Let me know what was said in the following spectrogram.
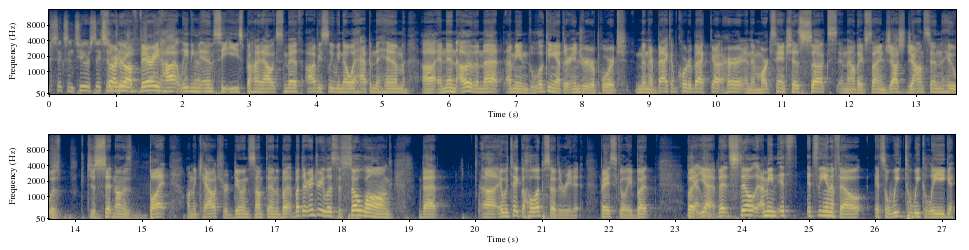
six and two or six. started and three? off very Yeah, hot, leading like the. NFC East behind Alex Smith. Obviously, we know what happened to him. Uh, and then, other than that, I mean, looking at their injury report, and then their backup quarterback got hurt, and then Mark Sanchez sucks, and now they've signed Josh Johnson, who was just sitting on his butt on the couch or doing something. But but their injury list is so long that uh, it would take the whole episode to read it, basically. But but Yeah, yeah, but it's still, I mean, it's it's the NFL. It's a week to week league.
